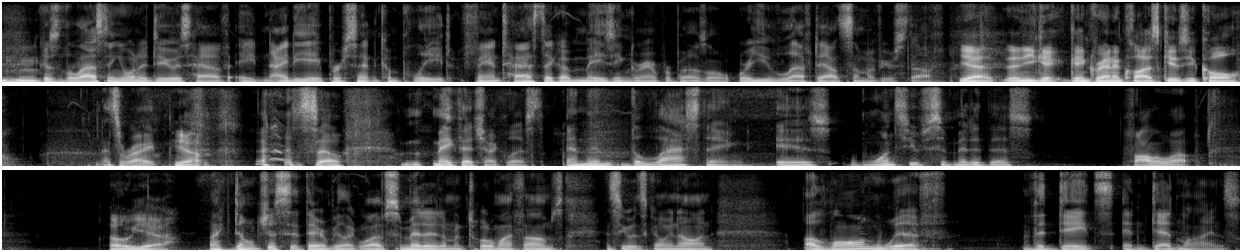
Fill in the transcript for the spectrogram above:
Mm-hmm. Because the last thing you want to do is have a 98% complete, fantastic, amazing grant proposal where you left out some of your stuff. Yeah, then you get, get Granta Claus gives you coal. That's right. Yeah. so make that checklist. And then the last thing is once you've submitted this, follow up. Oh yeah. Like, don't just sit there and be like, well, I've submitted. I'm going to twiddle my thumbs and see what's going on. Along with the dates and deadlines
